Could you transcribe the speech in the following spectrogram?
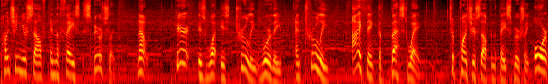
punching yourself in the face spiritually. Now, here is what is truly worthy and truly, I think, the best way to punch yourself in the face spiritually or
